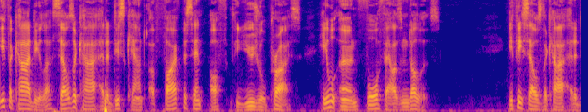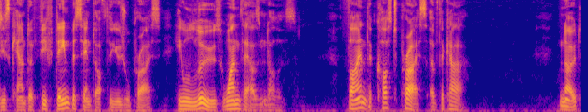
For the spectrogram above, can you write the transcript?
If a car dealer sells a car at a discount of 5% off the usual price, he will earn $4,000. If he sells the car at a discount of 15% off the usual price, he will lose $1,000. Find the cost price of the car. Note,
